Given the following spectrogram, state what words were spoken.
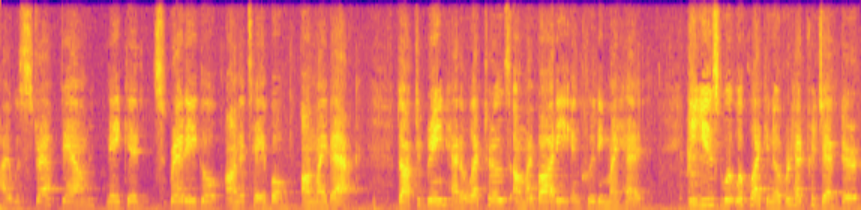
I was strapped down, naked, spread eagle, on a table, on my back. Dr. Green had electrodes on my body, including my head. He used what looked like an overhead projector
